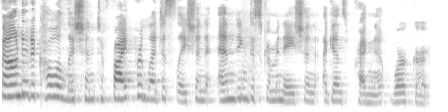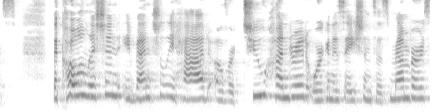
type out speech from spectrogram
founded a coalition to fight for legislation ending discrimination against pregnant workers. The coalition eventually had over 200 organizations as members,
